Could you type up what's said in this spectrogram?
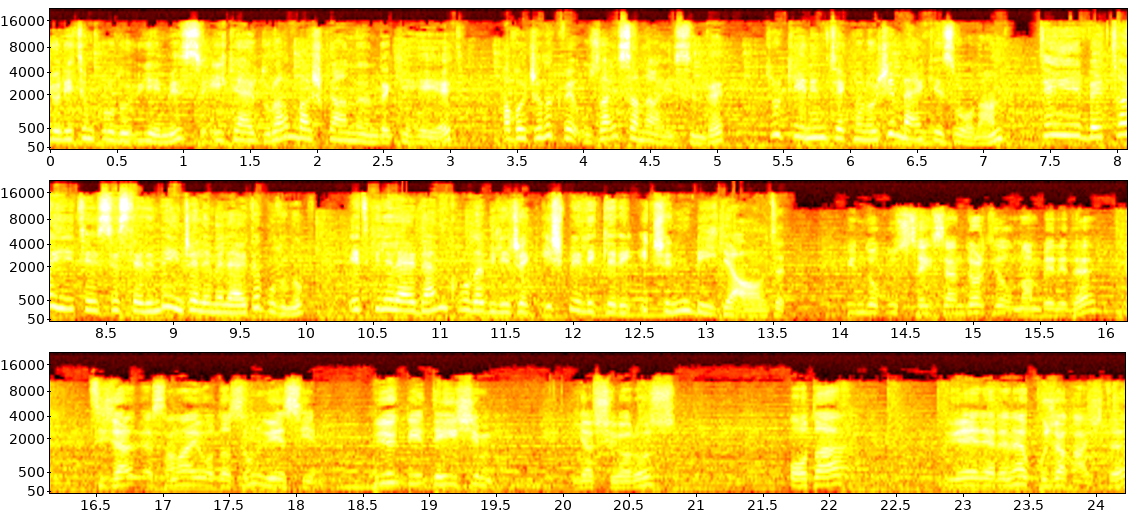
Yönetim kurulu üyemiz İlker Duran Başkanlığındaki heyet, havacılık ve uzay sanayisinde Türkiye'nin teknoloji merkezi olan TEİ ve TAİ tesislerinde incelemelerde bulunup etkililerden kurulabilecek işbirlikleri için bilgi aldı. 1984 yılından beri de Ticaret ve Sanayi Odası'nın üyesiyim. Büyük bir değişim yaşıyoruz. Oda üyelerine kucak açtı.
